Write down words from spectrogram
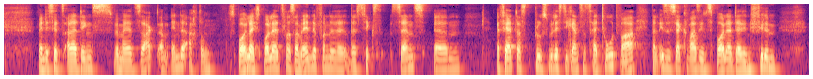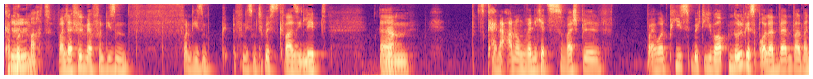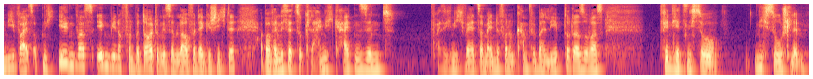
Wenn das jetzt allerdings, wenn man jetzt sagt, am Ende, Achtung, Spoiler, ich spoiler jetzt was, am Ende von The, The Sixth Sense ähm, erfährt, dass Bruce Willis die ganze Zeit tot war, dann ist es ja quasi ein Spoiler, der den Film kaputt mhm. macht, weil der Film ja von diesem, von diesem, von diesem Twist quasi lebt. Ähm, keine Ahnung, wenn ich jetzt zum Beispiel bei One Piece möchte ich überhaupt null gespoilert werden, weil man nie weiß, ob nicht irgendwas irgendwie noch von Bedeutung ist im Laufe der Geschichte. Aber wenn es jetzt so Kleinigkeiten sind, weiß ich nicht, wer jetzt am Ende von einem Kampf überlebt oder sowas, finde ich jetzt nicht so, nicht so schlimm.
